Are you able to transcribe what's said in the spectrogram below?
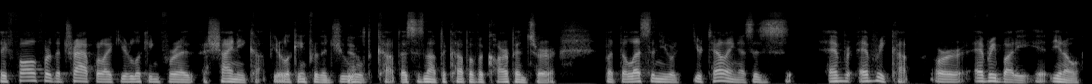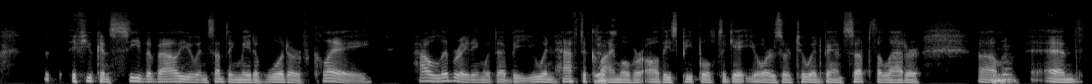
they fall for the trap where like you're looking for a, a shiny cup you're looking for the jeweled yeah. cup this is not the cup of a carpenter but the lesson you're you're telling us is every every cup or everybody you know if you can see the value in something made of wood or of clay, how liberating would that be? You wouldn't have to climb yes. over all these people to get yours or to advance up the ladder. Um, And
